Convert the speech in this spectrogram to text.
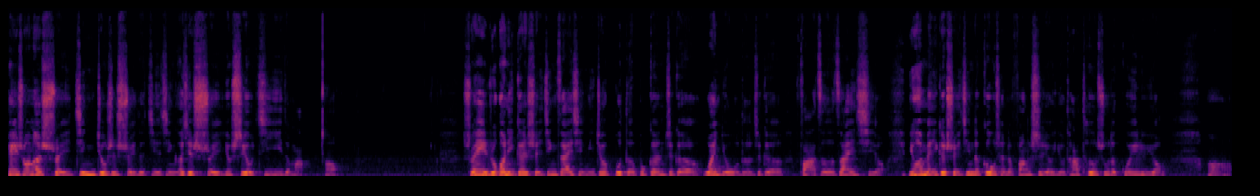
可以说呢，水晶就是水的结晶，而且水又是有记忆的嘛，啊。所以，如果你跟水晶在一起，你就不得不跟这个万有的这个法则在一起哦。因为每一个水晶的构成的方式有有它特殊的规律哦，啊，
